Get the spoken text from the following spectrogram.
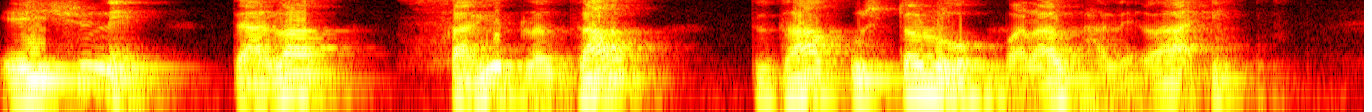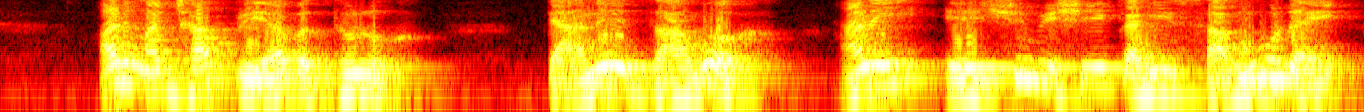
येशूने त्याला सांगितलं जा तुझा कुष्ठरोग बरा झालेला आहे. आणि माझ्या प्रिय बंधूनो त्याने जावं आणि येशूविषयी काही सांगू नये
